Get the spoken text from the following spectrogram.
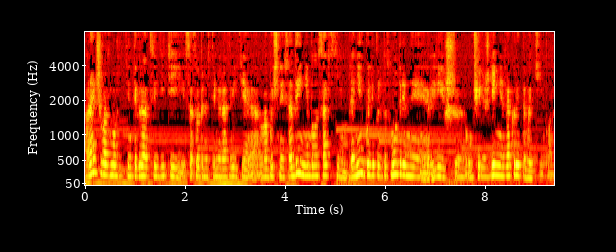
Раньше возможности интеграции детей с особенностями развития в обычные сады не было совсем. Для них были предусмотрены лишь учреждения закрытого типа.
